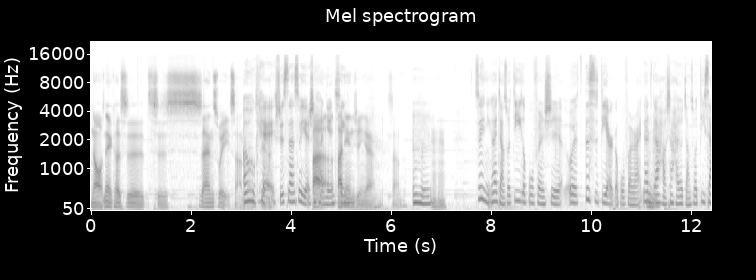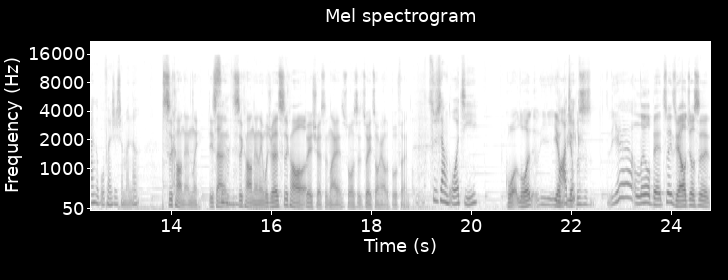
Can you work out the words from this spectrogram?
然后那课是十三岁以上的。OK，十三岁也是很年轻。八年级呀以上的。嗯哼，嗯哼。所以你刚才讲说第一个部分是，我这是第二个部分，right？那你刚才好像还有讲说第三个部分是什么呢？思考能力。第三，思考，能力，我觉得思考对学生来说是最重要的部分。是像逻辑？国逻也也不是，Yeah，a little bit。最主要就是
